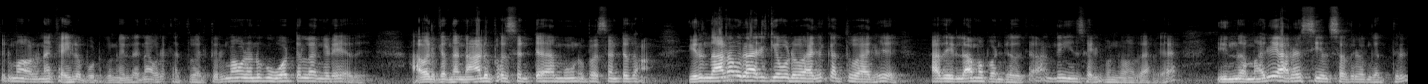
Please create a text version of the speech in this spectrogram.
திருமாவளவனை கையில் போட்டுக்கணும் இல்லைன்னா அவர் கத்துவார். திருமாவளவனுக்கு ஓட்டெல்லாம் கிடையாது. அவருக்கு அந்த நாலு பர்சன்ட்டு மூணு பர்சன்ட்டு தான். இருந்தாலும் அவர் அறிக்கை விடுவார் கத்துவார். அது இல்லாமல் பண்ணுறதுக்கு அங்கேயும் சரி பண்ணுவதாக இந்த மாதிரி அரசியல் சதுரங்கத்தில்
